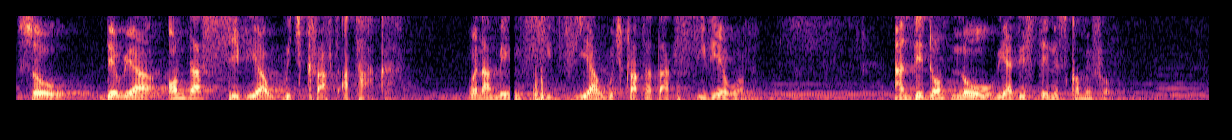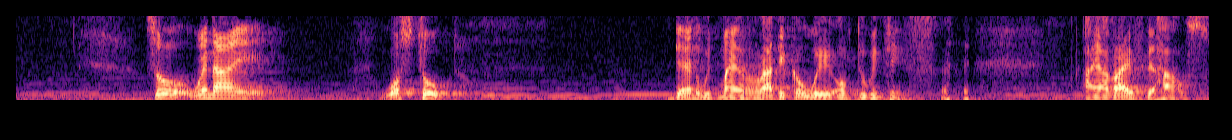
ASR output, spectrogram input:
So they were under severe witchcraft attack. When I mean severe witchcraft attack, severe one. And they don't know where this thing is coming from. So when I was told, then with my radical way of doing things, I arrived the house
